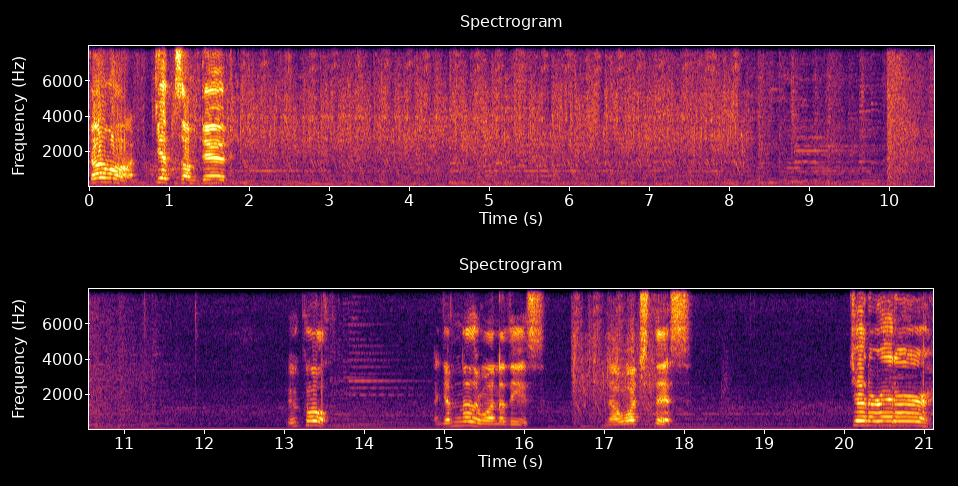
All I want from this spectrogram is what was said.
Come on, get some, dude. Ooh, cool. I get another one of these. Now watch this. Generator!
